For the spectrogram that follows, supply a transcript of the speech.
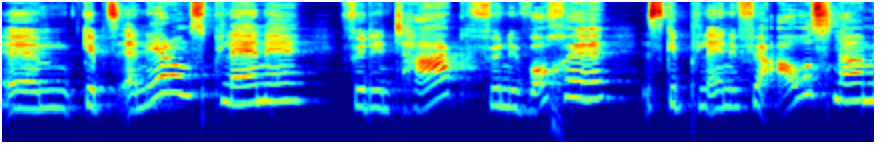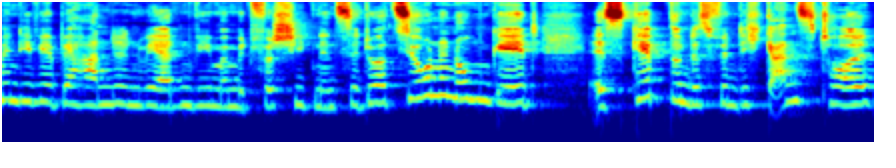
ähm, gibt's Ernährungspläne für den Tag, für eine Woche. Es gibt Pläne für Ausnahmen, die wir behandeln werden, wie man mit verschiedenen Situationen umgeht. Es gibt, und das finde ich ganz toll,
